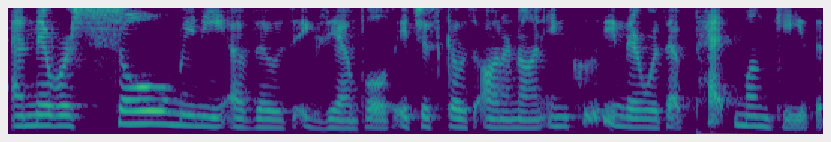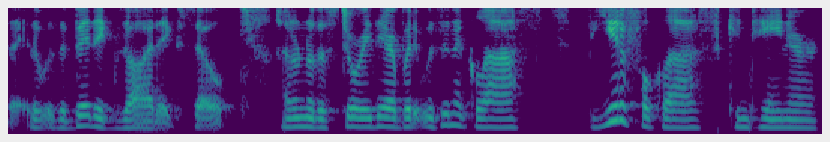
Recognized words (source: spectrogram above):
And there were so many of those examples. It just goes on and on, including there was a pet monkey that, that was a bit exotic. So I don't know the story there, but it was in a glass, beautiful glass container,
